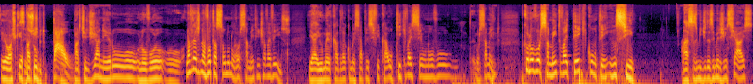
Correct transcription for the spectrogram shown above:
eu acho que a Assim, partir, súbito, pau! a partir de janeiro, o, novo. o- na verdade, na votação do novo orçamento, a gente já vai ver isso. E aí o mercado vai começar a precificar o que, que vai ser o novo Entendi. orçamento. Porque o novo orçamento vai ter que conter em si essas medidas emergenciais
